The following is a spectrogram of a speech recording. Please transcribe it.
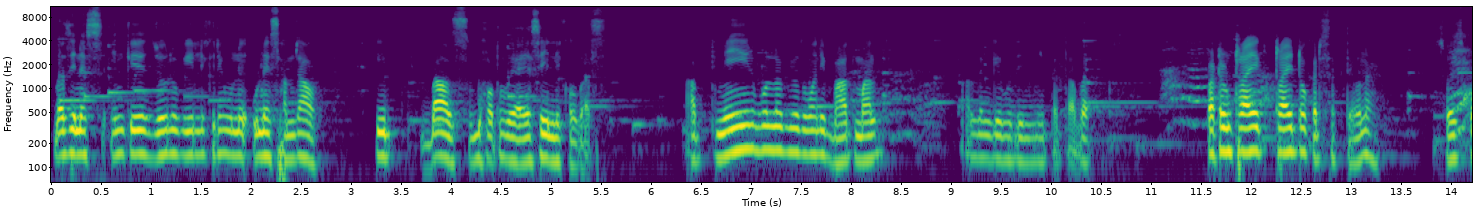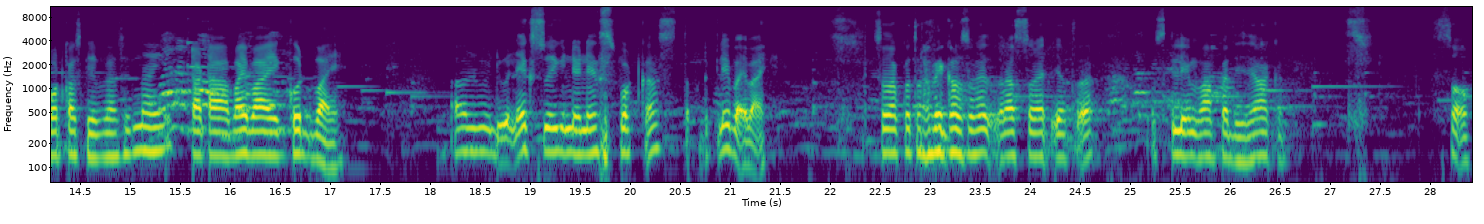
बस इन्हें इनके जो लोग ये लिख रहे हैं, उन्हें उन्हें समझाओ कि बस, बहुत हो गया, ऐसे ही लिखो बस। अब मैं बोल कि तुम्हारी बात मान लेंगे, मुझे नहीं पता बट बट हम ट्राई ट्राई तो कर सकते हो ना। सो इस पॉडकास्ट के लिए बस इतना ही। Tata bye bye goodbye do next week in the next podcast तब तक के लिए बाय बाय सो आपको थोड़ा बैकग्राउंड सुना थोड़ा सुना दिया, थोड़ा उसके लिए माफ़ कर दीजिए आकर सो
